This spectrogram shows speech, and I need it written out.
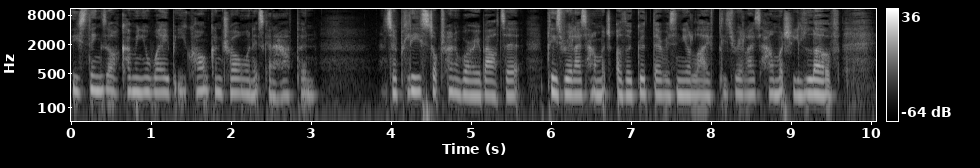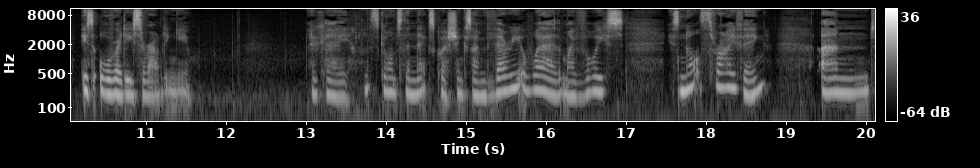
These things are coming your way, but you can't control when it's going to happen. And so please stop trying to worry about it. Please realize how much other good there is in your life. Please realize how much love is already surrounding you. Okay, let's go on to the next question because I'm very aware that my voice is not thriving and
